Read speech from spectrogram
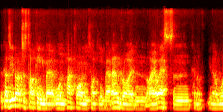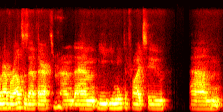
Because you're not just talking about one platform you're talking about android and ios and kind of you know whatever else is out there. Right. and um, you, you need to try to um,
